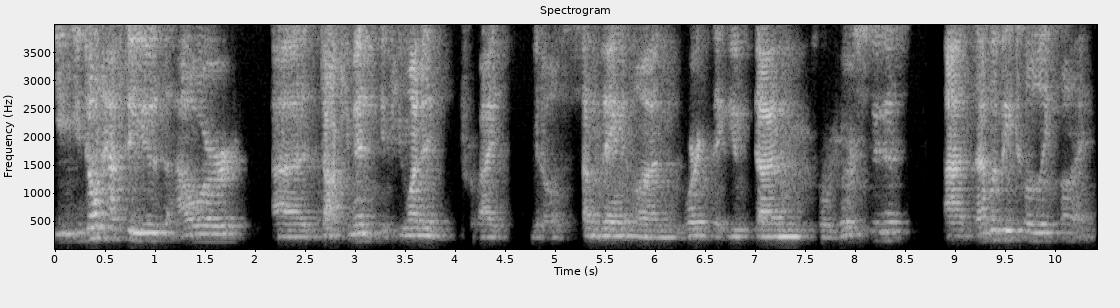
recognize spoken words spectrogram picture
you, you don't have to use our, uh, document if you want to provide, you know, something on work that you've done for your students, uh, that would be totally fine.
